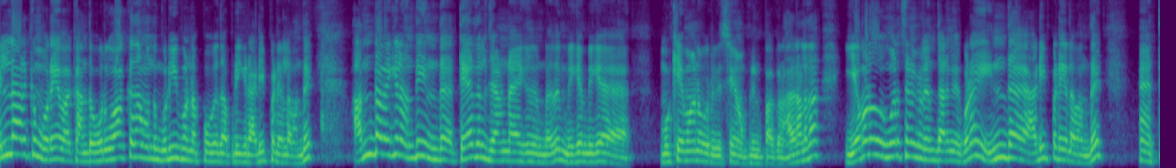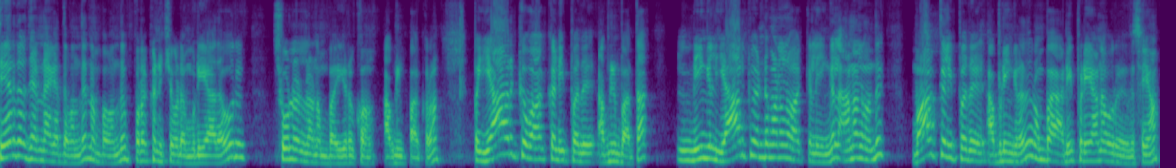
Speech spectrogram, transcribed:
எல்லாருக்கும் ஒரே வாக்கு. அந்த ஒரு வாக்கு தான் வந்து முடிவு பண்ண போகுது அப்படிங்கிற அடிப்படையில் வந்து அந்த வகையில் வந்து இந்த தேர்தல் ஜனநாயகம் என்பது மிக மிக முக்கியமான ஒரு விஷயம் அப்படின்னு பார்க்கணும். அதனால தான் எவ்வளவு விமர்சனங்கள் இருந்தாலுமே கூட இந்த அடிப்படையில் வந்து தேர்தல் ஜனநாயகத்தை வந்து நம்ம வந்து புறக்கணிச்சு விட முடியாத ஒரு சூழல்ல நம்ம இருக்கோம் அப்படின்னு பார்க்குறோம் இப்போ யாருக்கு வாக்களிப்பது அப்படின்னு பார்த்தா நீங்கள் யாருக்கு வேண்டுமானாலும் வாக்களியுங்கள். ஆனால் வந்து வாக்களிப்பது அப்படிங்கிறது ரொம்ப அடிப்படையான ஒரு விஷயம்.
